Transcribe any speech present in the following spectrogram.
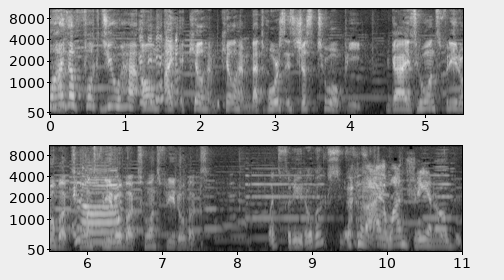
Why the fuck do you have? Um, I kill him. Kill him. That horse is just too OP. Guys, who wants free Robux? Who wants free Robux? Who wants free Robux? went free Robux? I want free Robux.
